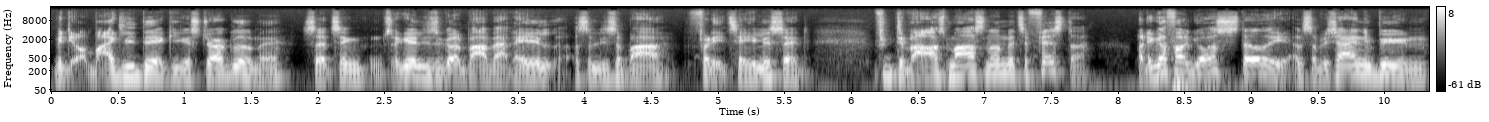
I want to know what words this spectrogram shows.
Men det var bare ikke lige det, jeg gik og strugglede med. Så jeg tænkte, så kan jeg lige så godt bare være reel, og så lige så bare få det i talesæt. For det var også meget sådan noget med til fester. Og det gør folk jo også stadig. Altså, hvis jeg er inde i byen,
